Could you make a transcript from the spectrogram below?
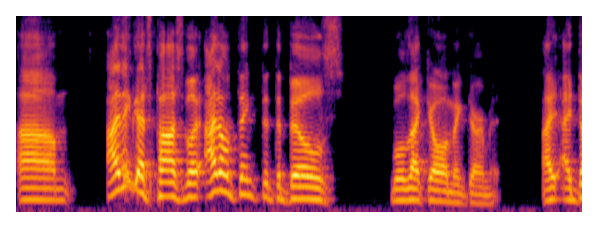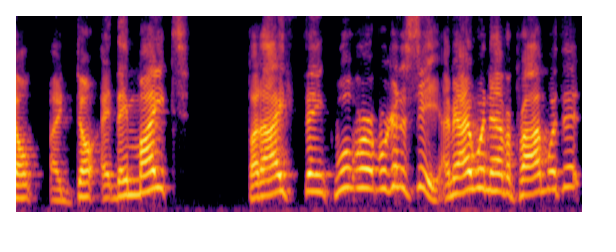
Um, I think that's possible. I don't think that the Bills will let go of McDermott. I, I don't. I don't. They might, but I think well, we're we're going to see. I mean, I wouldn't have a problem with it.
